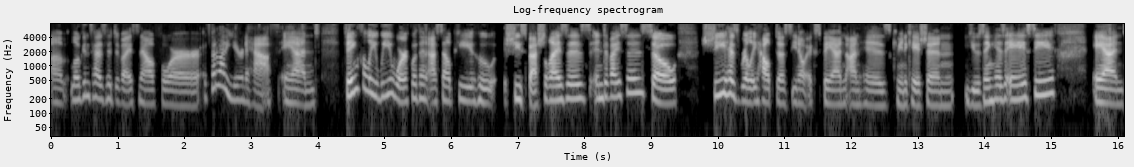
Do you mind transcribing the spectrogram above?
Um, Logan's has his device now for it's been about a year and a half, and thankfully we work with an SLP who she specializes in devices, so she has really helped us, you know, expand on his communication using his AAC, and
